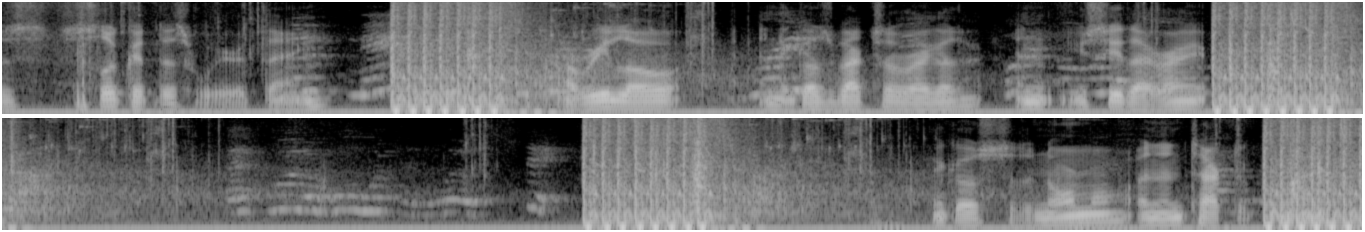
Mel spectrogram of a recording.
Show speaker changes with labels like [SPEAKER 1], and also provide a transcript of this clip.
[SPEAKER 1] Just, just look at this weird thing. I reload, and it goes back to the regular, and you see that, right? It goes to the normal, and then tactical knife.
